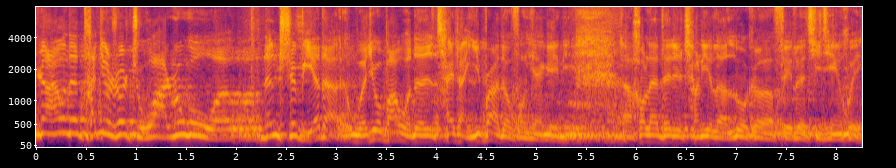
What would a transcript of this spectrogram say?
然后呢，他就说：“主啊，如果我能吃别的，我就把我的财产一半都奉献给你。”啊，后来他就成立了洛克菲勒基金会。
